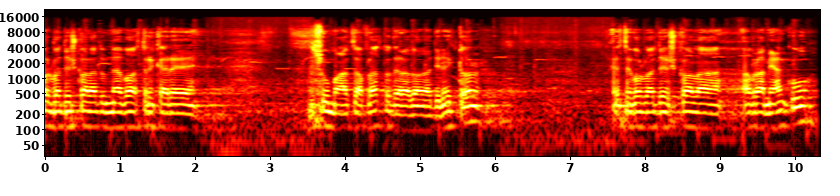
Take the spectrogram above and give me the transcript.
Vorba de școala dumneavoastră care suma ați aflat-o de la doamna director. Este vorba de școala Avram Iancu,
